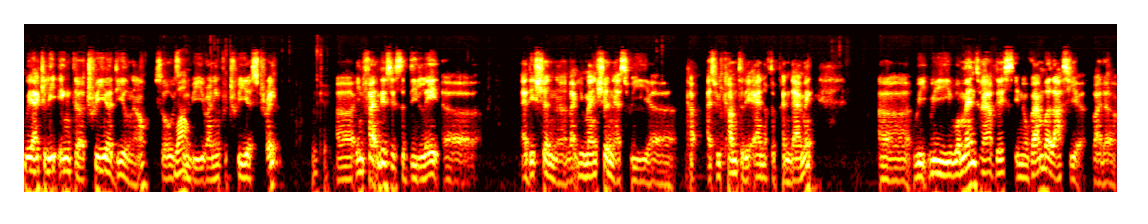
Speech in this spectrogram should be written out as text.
we actually inked a three-year deal now, so it's wow. going to be running for three years straight. Okay. Uh, in fact, this is a delayed uh, edition, like you mentioned, as we as we come to the end of the pandemic uh, we, we were meant to have this in November last year, but uh,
